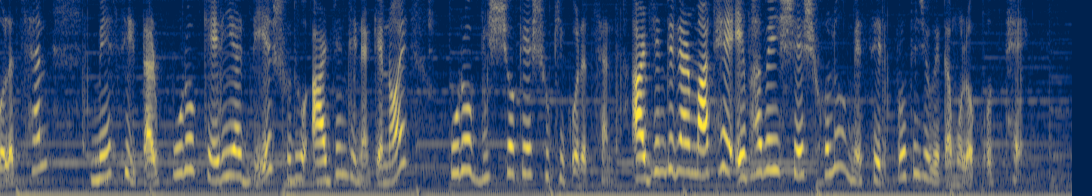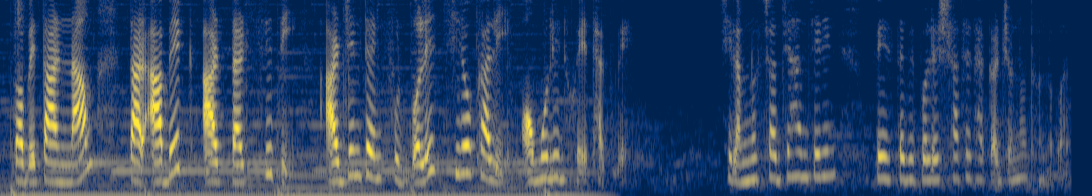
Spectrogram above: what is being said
বলেছেন, মেসি তার পুরো ক্যারিয়ার দিয়ে শুধু আর্জেন্টিনাকে নয়, পুরো বিশ্বকে সুখী করেছেন। আর্জেন্টিনার মাঠে এভাবেই শেষ হলো মেসির প্রতিযোগিতামূলক অধ্যায় তবে তার নাম, তার আবেগ আর তার স্মৃতি আর্জেন্টাইন ফুটবলে চিরকালই অমলিন হয়ে থাকবে। ছিলাম নুসরাত জাহান জেরিন পেজ দ্য পিপলের সাথে থাকার জন্য ধন্যবাদ।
